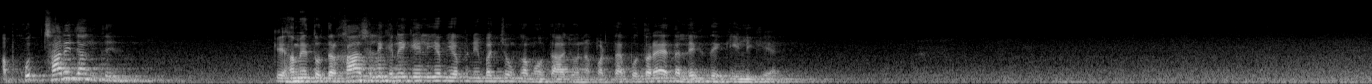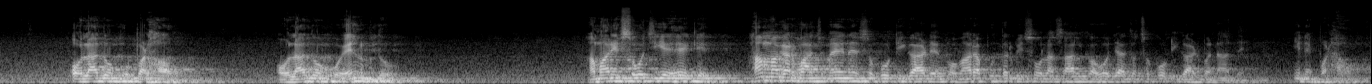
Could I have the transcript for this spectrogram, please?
اب خود سارے جانتے ہیں کہ ہمیں تو درخواست لکھنے کے لیے بھی اپنے بچوں کا محتاج ہونا پڑتا ہے۔ پتر ہے تو لکھ دے، کی لکھے؟ ہے اولادوں کو پڑھاؤ، اولادوں کو علم دو۔ ہماری سوچ یہ ہے کہ ہم اگر واچ مین ہیں سیکورٹی گارڈ ہیں، تو ہمارا پتر بھی سولہ سال کا ہو جائے تو سیکورٹی گارڈ بنا دیں، انہیں پڑھاؤ۔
